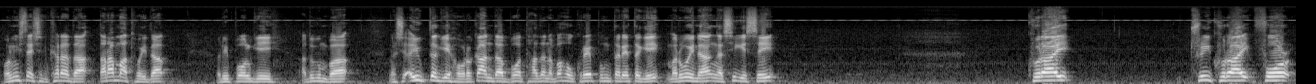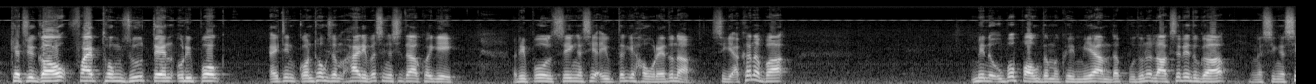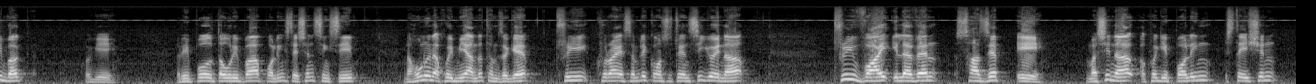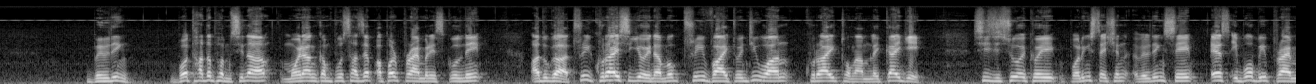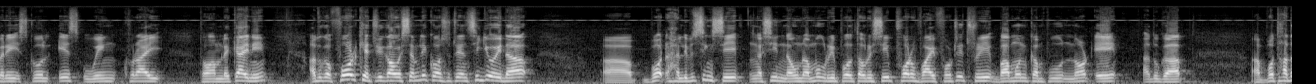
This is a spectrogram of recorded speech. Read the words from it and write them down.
पोलिंग स्टेशन खरदा तरामाथोइदा रिपोल की अदुगुम्बा ngasi ayuktagi haurakanda bot thadana hokre pung taretagi maruina ngasi gi sei Khurai three Khurai four Khetrigao five Thongju ten Uripok eighteen Konthoujam अखोगी repoll हौरेदुना सिगी अखनबा मिन उबो अखोई मियामदा पुदुना ngasimak khogi रिपोल तौरिबा पोलिंग स्टेशन नहुनु ना खोई मियामदा थमजगे थ्री खुराई असेंबली कॉन्स्टिट्यूएंसी की ओइना three by eleven Sajeb A अखोगी polling station building booth हादफम सिना Moirang Kampu Sajeb upper primary school ने थ्री खुराई ओइना मुक three by twenty one Khurai सिजिसु अखोई पोलिंग स्टेशन बिल्डिंग से S Ibobi primary school east wing Khurai Thongam लेकाइनी अदुगा four Khetrigao assembly constituency की ओइना vote हलिबसिंग से ngasi नौना मुक report तौरिसी four by forty three Bamon Kampu north A अदुगा booth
